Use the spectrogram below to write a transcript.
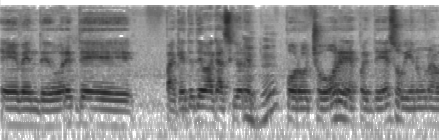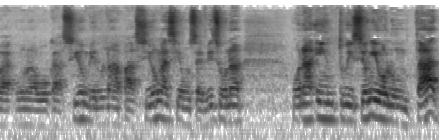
eh, vendedores de paquetes de vacaciones por ocho horas y después de eso viene una, una vocación, viene una pasión hacia un servicio, una, una intuición y voluntad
